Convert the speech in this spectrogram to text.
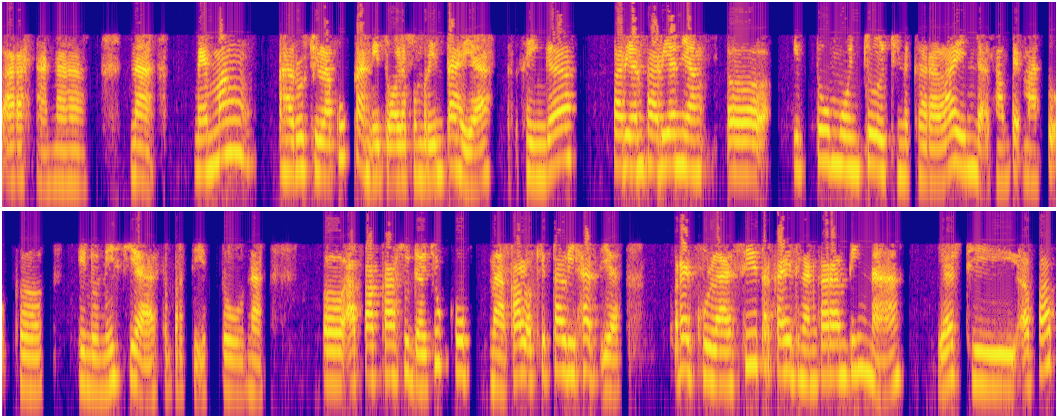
arah sana. Nah, memang harus dilakukan itu oleh pemerintah ya, sehingga varian-varian yang uh, itu muncul di negara lain tidak sampai masuk ke Indonesia seperti itu. Nah, uh, apakah sudah cukup? Nah, kalau kita lihat ya regulasi terkait dengan karantina ya di apa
